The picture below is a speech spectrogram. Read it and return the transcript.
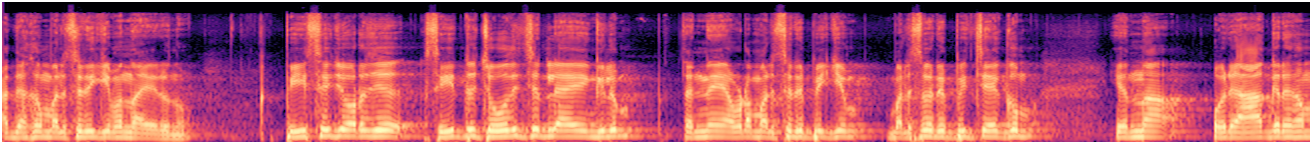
അദ്ദേഹം മത്സരിക്കുമെന്നായിരുന്നു. പി സി ജോർജ് സീറ്റ് ചോദിച്ചിട്ടില്ല എങ്കിലും തന്നെ അവിടെ മത്സരിപ്പിക്കും മത്സരിപ്പിച്ചേക്കും എന്ന ഒരാഗ്രഹം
